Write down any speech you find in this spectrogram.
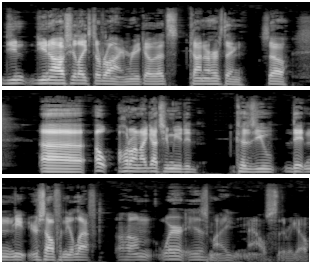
You you know how she likes to rhyme, Rico. That's kind of her thing. So, uh, oh, hold on, I got you muted because you didn't mute yourself when you left. Um, where is my mouse? There we go.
